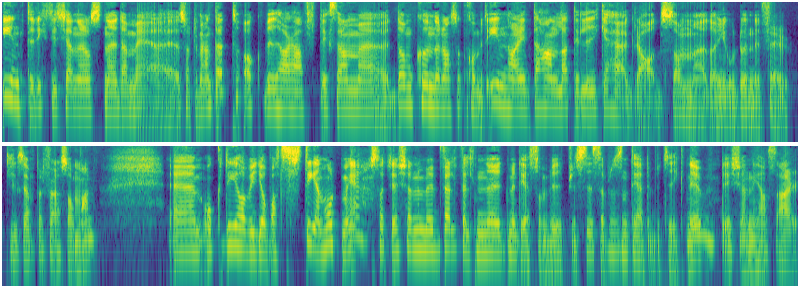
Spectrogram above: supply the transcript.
inte riktigt känner oss nöjda med sortimentet och vi har haft liksom, eh, de kunderna som kommit in har inte handlat i lika hög grad som eh, de gjorde under för, till exempel förra sommaren. Ehm, och det har vi jobbat stenhårt med så att jag känner mig väldigt, väldigt nöjd med det som vi precis har presenterat i butik nu. Det känner jag så här,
